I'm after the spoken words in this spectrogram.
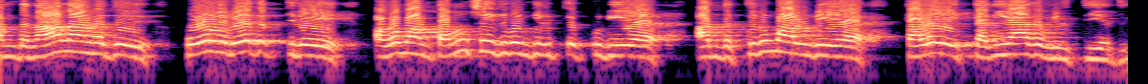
அந்த நானானது போன வேகத்திலே பகவான் தவம் செய்து கொண்டிருக்கக்கூடிய அந்த திருமாலுடைய தலையை தனியாக வீழ்த்தியது.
